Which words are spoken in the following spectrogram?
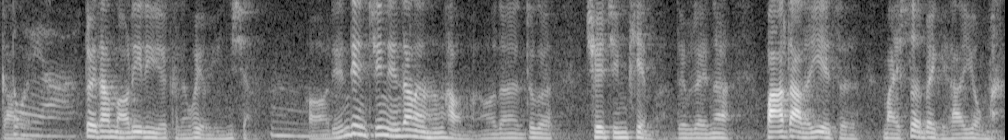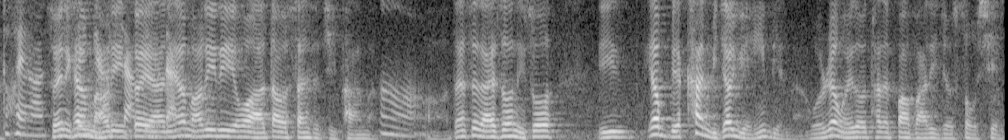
高，对呀、啊，对它毛利率也可能会有影响。嗯，啊，联电今年当然很好嘛，然后当然这个缺晶片嘛，对不对？那八大的业者买设备给他用嘛，对啊，所以你看毛利，对啊，你看毛利率哇到三十几趴嘛，嗯，啊，但是来说你说你要别看比较远一点的，我认为说它的爆发力就受限了。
